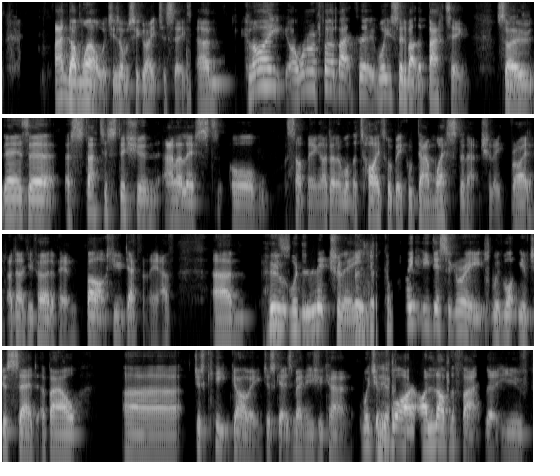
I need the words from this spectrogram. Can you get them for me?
and done well, which is obviously great to see. Um, can I? I want to refer back to what you said about the batting. So yes. there's a, a statistician, analyst, or something. I don't know what the title would be called. Dan Weston, actually, right? I don't know if you've heard of him. Barks, you definitely have. Um, who He's would literally completely disagree with what you've just said about uh, just keep going, just get as many as you can. Which yeah. is why I, love the fact that you've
